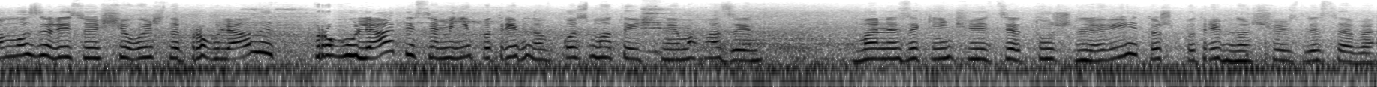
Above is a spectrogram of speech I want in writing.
А ми з Алісою ще вийшли прогуляли, прогулятися. Мені потрібно в косметичний магазин. У мене закінчується туш для вій, тож потрібно щось для себе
